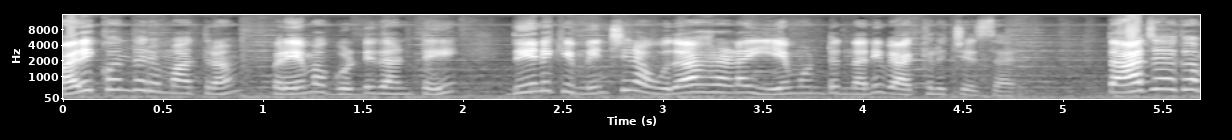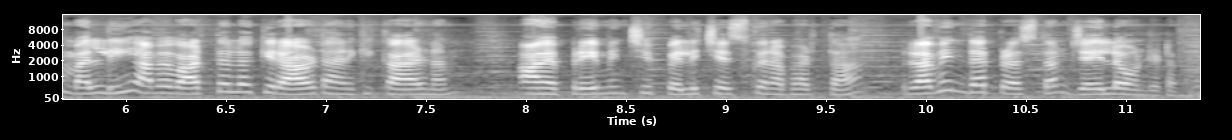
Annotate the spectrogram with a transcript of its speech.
మరికొందరు మాత్రం ప్రేమ గుడ్డిదంటే దీనికి మించిన ఉదాహరణ ఏముంటుందని వ్యాఖ్యలు చేశారు. తాజాగా మళ్ళీ ఆమె వార్తల్లోకి రావడానికి కారణం ఆమె ప్రేమించి పెళ్ళి చేసుకున్న భర్త రవీందర్ ప్రస్తుతం జైల్లో ఉండటం.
